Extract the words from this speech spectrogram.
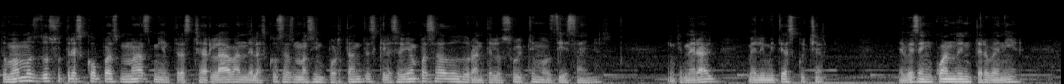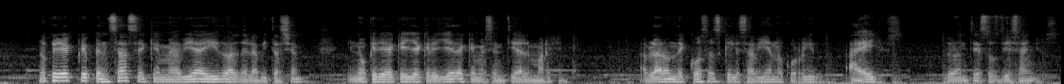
Tomamos dos o tres copas más mientras charlaban de las cosas más importantes que les habían pasado durante los últimos diez años. En general, me limité a escuchar. De vez en cuando intervenía. No quería que pensase que me había ido al de la habitación, y no quería que ella creyera que me sentía al margen. Hablaron de cosas que les habían ocurrido, a ellos, durante esos diez años.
